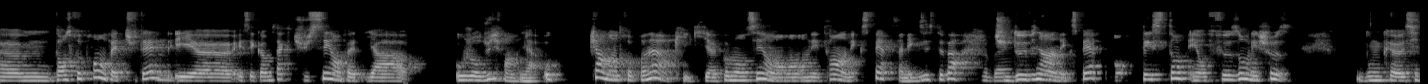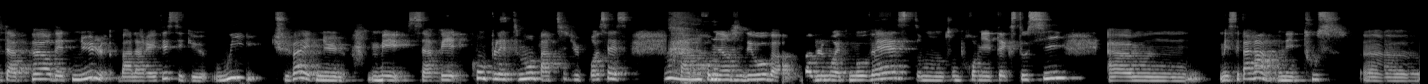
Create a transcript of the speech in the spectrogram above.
Euh, T'entreprends en fait, tu t'aides et, et c'est comme ça que tu sais en fait. Il y a aujourd'hui, enfin, il y a qu'un entrepreneur qui, a commencé en, étant un expert. Ça n'existe pas. Ah tu deviens un expert en testant et en faisant les choses. Donc, euh, si tu as peur d'être nul, bah, la réalité, c'est que oui, tu vas être nul, mais ça fait complètement partie du process. Ta première vidéo va probablement être mauvaise, ton, premier texte aussi, euh, mais c'est pas grave, on est tous, euh,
